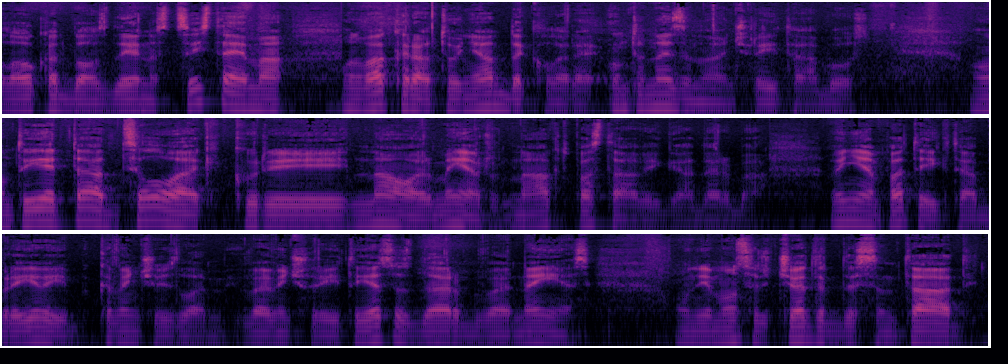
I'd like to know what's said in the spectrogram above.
lauka atbalsta dienas sistēmā, un vakarā tu viņu atdeklarē, un tu nezini, vai viņš rītā būs. Un tie ir tādi cilvēki, kuri nav ar mieru nākt pastāvīgā darbā. Viņiem patīk tā brīvība, ka viņš izlemj, vai viņš rīt ies uz darbu vai neies. Un, ja mums ir 40 tādi,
